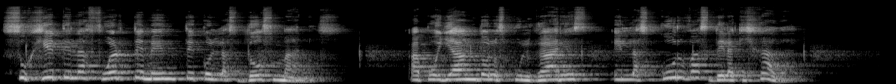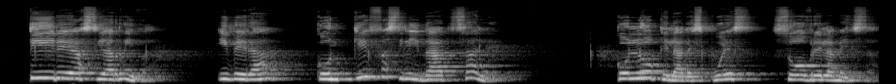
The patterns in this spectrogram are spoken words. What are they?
Sujétela fuertemente con las dos manos apoyando los pulgares en las curvas de la quijada. Tire hacia arriba y verá con qué facilidad sale. Colóquela después sobre la mesa.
